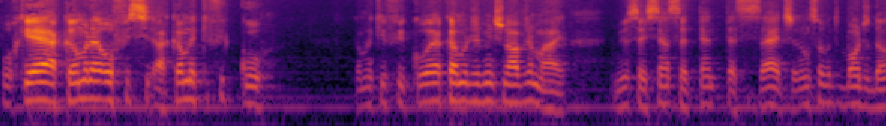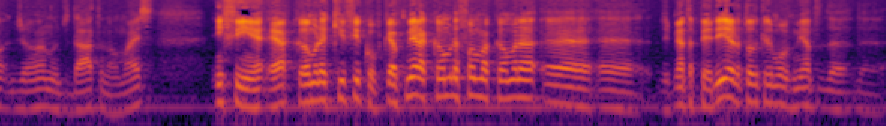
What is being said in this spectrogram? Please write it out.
Porque é a Câmara, ofici a Câmara que ficou. A Câmara que ficou é a Câmara de 29 de maio, 1677. Eu não sou muito bom de, de ano, de data, não, mas, enfim, é, é, a Câmara que ficou. Porque a primeira Câmara foi uma Câmara é, é, de Pimenta Pereira, todo aquele movimento da, da,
